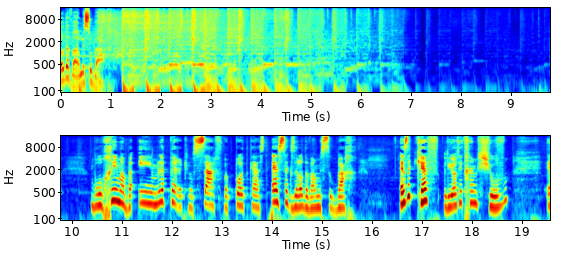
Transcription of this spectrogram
לא דבר מסובך. ברוכים הבאים לפרק נוסף בפודקאסט עסק זה לא דבר מסובך. איזה כיף להיות איתכם שוב. Um,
